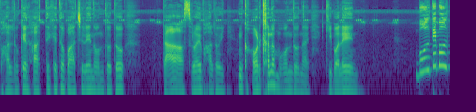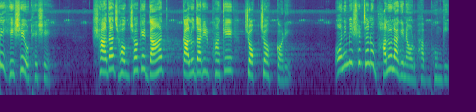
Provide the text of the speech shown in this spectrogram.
ভাল্লুকের হাত থেকে তো বাঁচলেন অন্তত। তা আশ্রয় ভালোই। ঘরখানা মন্দ নয় কি বলেন? বলতে বলতে হেসে ওঠে সে। সাদা ঝকঝকে দাঁত কালো দাড়ির ফাঁকে চকচক করে। অনিমেষের যেন ভালো লাগে না ওর ভাবভঙ্গি।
